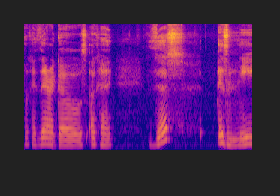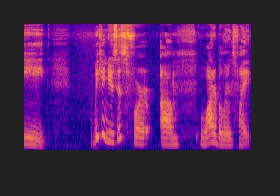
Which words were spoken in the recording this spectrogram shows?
Okay, there it goes. Okay. This is neat. We can use this for um, water balloons fight.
